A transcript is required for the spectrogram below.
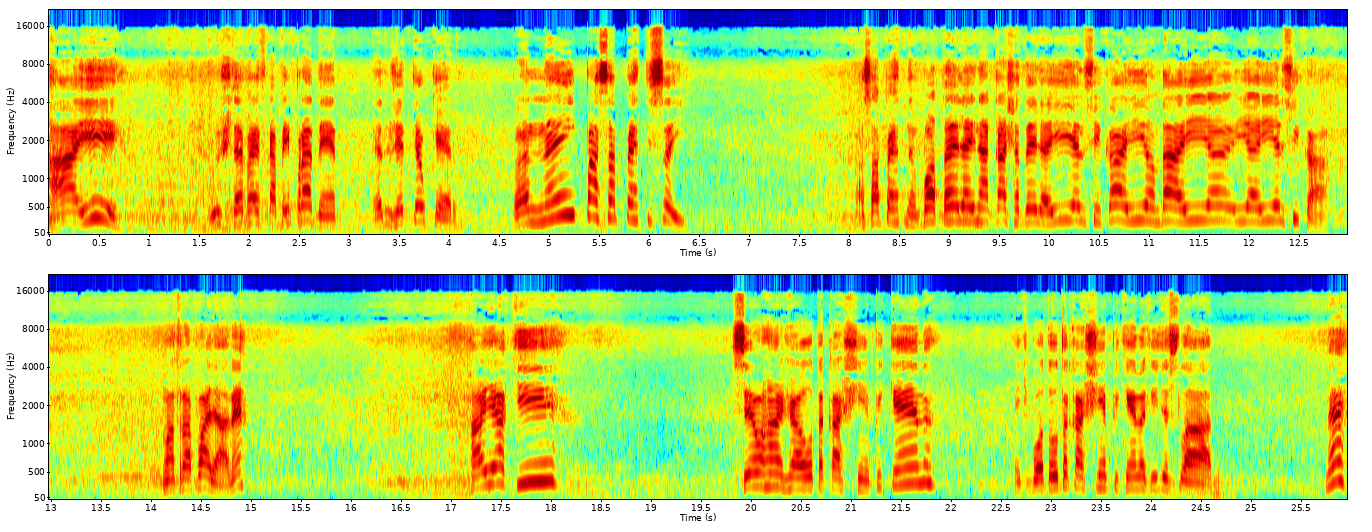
Aí o step vai ficar bem pra dentro. É do jeito que eu quero. Pra nem passar perto disso aí. Passar perto não. Botar ele aí na caixa dele aí, ele ficar aí, andar aí e aí ele ficar. Não atrapalhar, né? Aí aqui, se eu arranjar outra caixinha pequena, a gente bota outra caixinha pequena aqui desse lado. Né?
